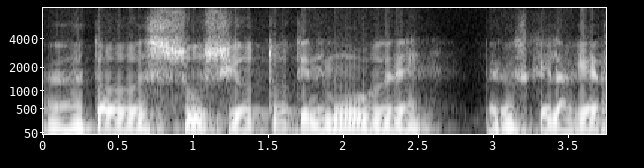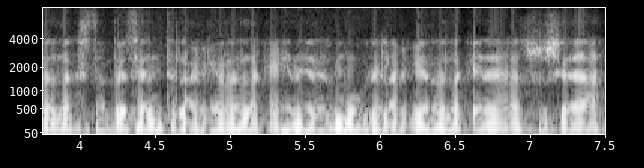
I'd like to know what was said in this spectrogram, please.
ah, todo es sucio, todo tiene mugre, pero es que la guerra es la que está presente, la guerra es la que genera el mugre, la guerra es la que genera la suciedad,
